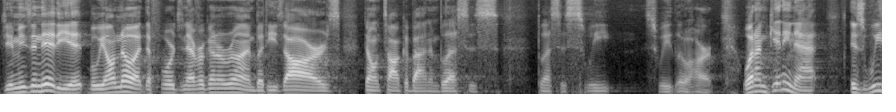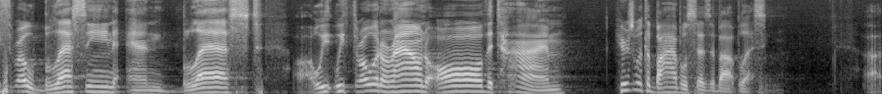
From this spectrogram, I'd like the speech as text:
Jimmy's an idiot, but we all know it. The Ford's never going to run, but he's ours. Don't talk about him. Bless his, bless his sweet, sweet little heart. What I'm getting at is we throw blessing and blessed uh, we, we throw it around all the time. Here's what the Bible says about blessing. Uh,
